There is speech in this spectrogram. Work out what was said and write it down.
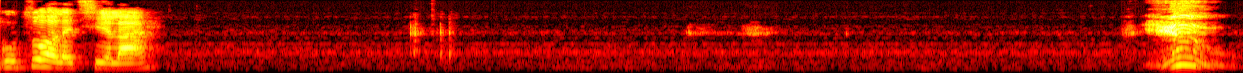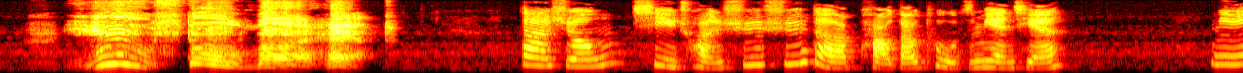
股坐了起来。You, you stole my hat. 大熊气喘吁吁地跑到兔子面前：“你，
